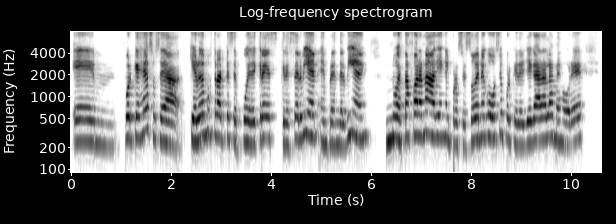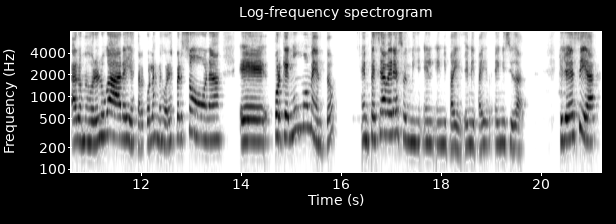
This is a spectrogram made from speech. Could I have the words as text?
Eh, porque es eso, o sea, quiero demostrar que se puede cre crecer bien, emprender bien, no estafar a nadie en el proceso de negocio por querer llegar a las mejores a los mejores lugares y estar con las mejores personas eh, porque en un momento empecé a ver eso en mi, en, mi país en mi país en mi ciudad que yo decía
